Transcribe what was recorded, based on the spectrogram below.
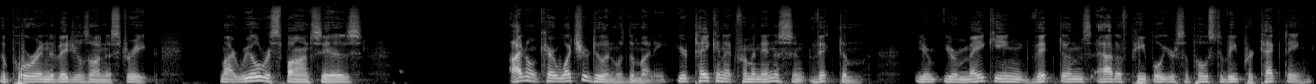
the poor individuals on the street. My real response is, I don't care what you're doing with the money. You're taking it from an innocent victim. You're, you're making victims out of people you're supposed to be protecting.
